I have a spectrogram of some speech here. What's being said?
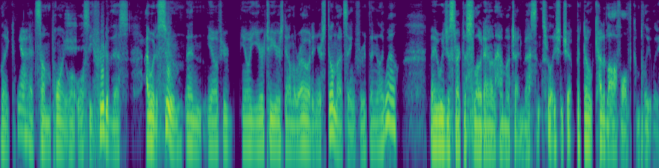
like Yeah. at some point we'll, we'll see fruit of this i would assume and you know if you're you know a year two years down the road and you're still not seeing fruit then you're like well maybe we just start to slow down how much i invest in this relationship but don't cut it off all completely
